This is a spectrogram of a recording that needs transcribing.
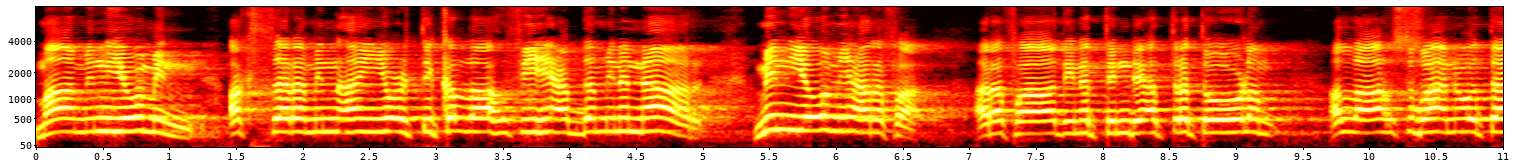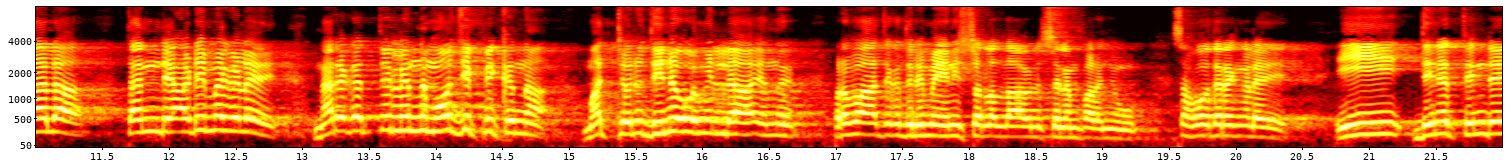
മാ മിൻ യൗമിൻ അക്സറ മിൻ അൻ യുഅ്തികല്ലാഹു ഫീഹി അബ്ദൻ മിനൻ നാർ മിൻ യൗമി അറഫ. അറഫ ദിനത്തിന്റെ അത്രത്തോളം അല്ലാഹു സുബ്ഹാനഹു തആല തന്റെ അടിമകളെ നരകത്തിൽ നിന്ന് മോചിപ്പിക്കുന്ന മറ്റൊരു ദിനവുമില്ല എന്ന് പ്രവാചക തിരുമേനി വസല്ലം പറഞ്ഞു. സഹോദരങ്ങളെ ഈ ദിനത്തിന്റെ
